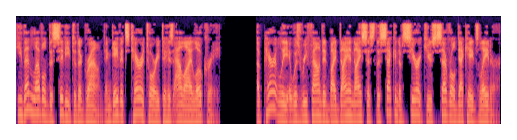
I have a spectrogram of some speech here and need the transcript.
He then leveled the city to the ground and gave its territory to his ally Locri. Apparently it was refounded by Dionysius II of Syracuse several decades later.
